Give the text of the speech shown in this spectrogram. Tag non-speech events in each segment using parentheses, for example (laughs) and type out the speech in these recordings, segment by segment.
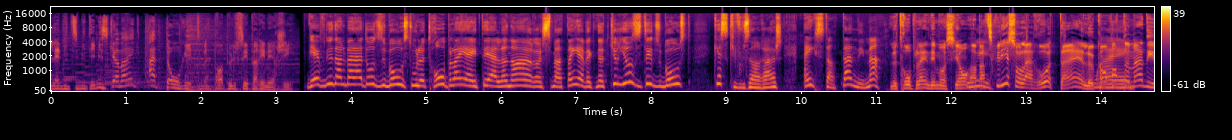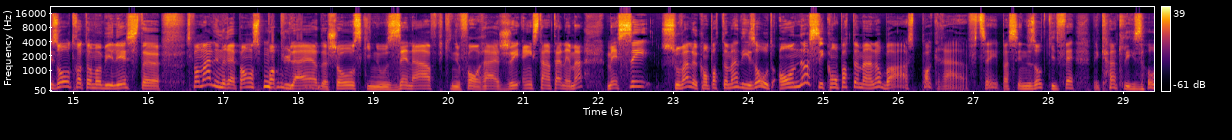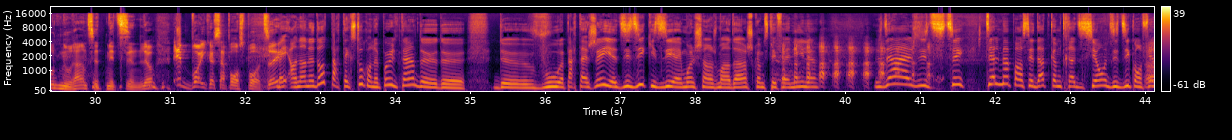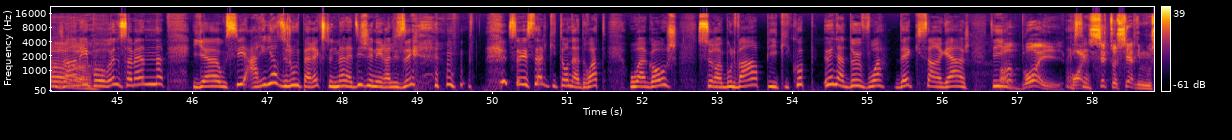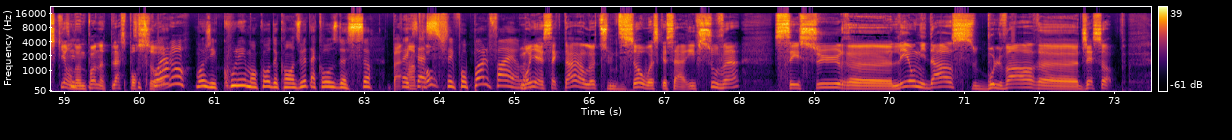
L'Abitibi-Témiscamingue à ton rythme. Propulsé par énergie. Bienvenue dans le balado du Boost où le trop-plein a été à l'honneur ce matin avec notre curiosité du Boost. Qu'est-ce qui vous enrage instantanément? Le trop plein d'émotions, en particulier sur la route, hein, le Ouais. comportement des autres automobilistes, euh, c'est pas mal une réponse (laughs) populaire de choses qui nous énervent puis qui nous font rager instantanément, mais c'est souvent le comportement des autres. On a ces comportements-là, bah c'est pas grave, tu sais, parce que c'est nous autres qui le fait. Mais quand les autres nous rendent cette médecine-là, et boy que ça passe pas, tu sais. Mais on en a d'autres par texto qu'on n'a pas eu le temps de, de, de vous partager. Il y a Didi qui dit hey, Moi, le changement d'heure, je suis comme Stéphanie. Là. Je dis, ah, sais, j'ai tellement passé date comme tradition. Didi confirme, Ah. j'en ai pour une semaine. Il y a aussi, à Rivière-du-Loup, il paraît que c'est une maladie généralisée. (laughs) (laughs) Ceux et celles qui tournent à droite ou à gauche sur un boulevard puis qui coupent une à deux voies dès qu'ils s'engagent. Oh boy! C'est aussi à Rimouski, on donne pas notre place pour ça, quoi? Moi, j'ai coulé mon cours de conduite à cause de ça. Ben, fait que entre ça, autres. c'est- faut pas le faire. là. Moi, il y a un secteur, là, tu me dis ça, où est-ce que ça arrive souvent? C'est sur euh, Léonidas, boulevard euh, Jessup.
